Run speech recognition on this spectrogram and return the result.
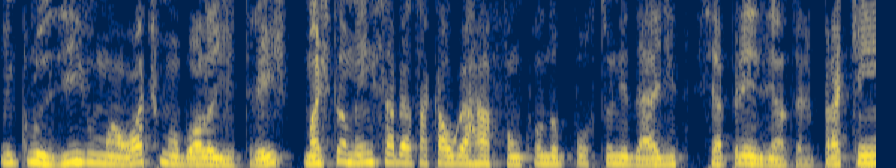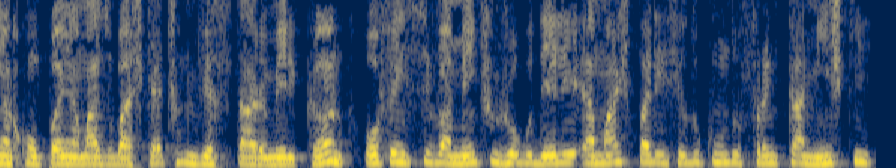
inclusive uma ótima bola de três, mas também sabe atacar o garrafão quando a oportunidade se apresenta. Né? Para quem acompanha mais o basquete universitário americano, ofensivamente o jogo dele é mais parecido com o do Frank Kaminsky,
